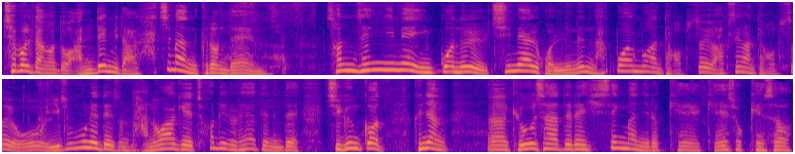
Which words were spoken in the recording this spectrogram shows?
체벌당해도 안 됩니다. 하지만 그런데 선생님의 인권을 침해할 권리는 학부모한테 없어요. 학생한테 없어요. 그렇죠. 이 부분에 대해서는 단호하게 처리를 해야 되는데 지금껏 그냥 어, 교사들의 희생만 이렇게 계속해서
